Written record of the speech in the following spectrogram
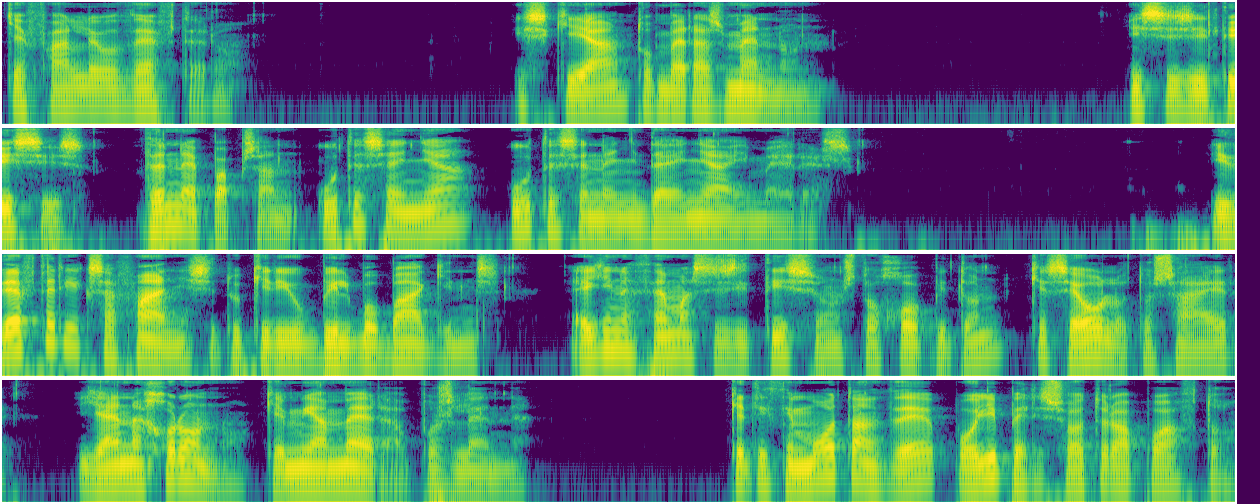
Κεφάλαιο δεύτερο Η σκιά των περασμένων Οι συζητήσεις δεν έπαψαν ούτε σε 9 ούτε σε 99 ημέρες. Η δεύτερη εξαφάνιση του κυρίου Μπίλμπο Baggins έγινε θέμα συζητήσεων στο Χόπιτον και σε όλο το Σάιρ για ένα χρόνο και μία μέρα όπως λένε. Και τη θυμόταν δε πολύ περισσότερο από αυτό.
